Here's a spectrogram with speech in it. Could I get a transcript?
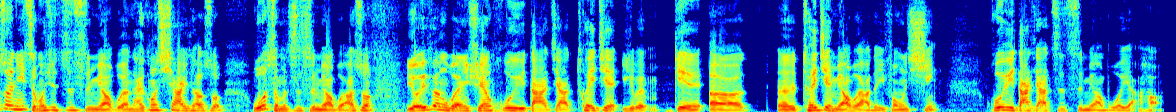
说：“你怎么去支持苗博雅？”奶公吓一跳，说：“我怎么支持苗博雅？”他说：“有一份文宣呼吁大家推荐一本给呃呃推荐苗博雅的一封信，呼吁大家支持苗博雅。”哈，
